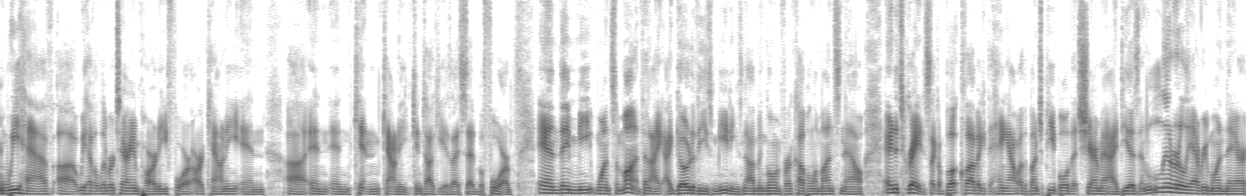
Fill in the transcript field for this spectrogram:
we have uh, we have a libertarian party for our county in uh, in in Kenton County, Kentucky, as I said before, and they meet once a month. And I, I, go to these meetings now. I've been going for a couple of months now, and it's great. It's like a book club. I get to hang out with a bunch of people that share my ideas, and literally everyone there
